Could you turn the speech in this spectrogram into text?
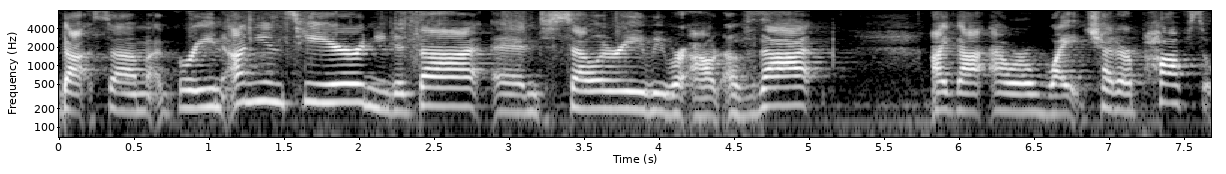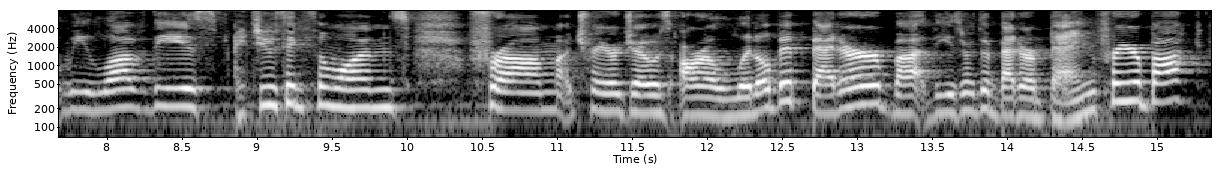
Got some green onions here, needed that. And celery, we were out of that. I got our white cheddar puffs. We love these. I do think the ones from Trader Joe's are a little bit better, but these are the better bang for your buck.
